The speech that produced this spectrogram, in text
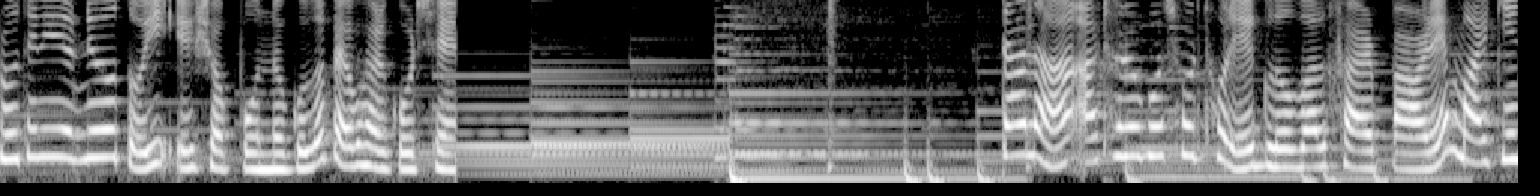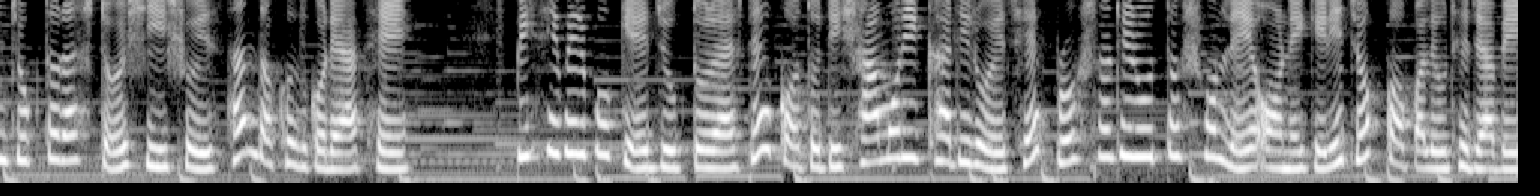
প্রতিনিয়তই এসব পণ্যগুলো ব্যবহার করছেন। টানা আঠারো বছর ধরে গ্লোবাল ফায়ার পাওয়ারে মার্কিন যুক্তরাষ্ট্র শীর্ষ স্থান দখল করে আছে। পৃথিবীর বুকে যুক্তরাষ্ট্রের কতটি সামরিক ঘাঁটি রয়েছে প্রশ্নটির উত্তর শুনলে অনেকেরই চোখ কপালে উঠে যাবে।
